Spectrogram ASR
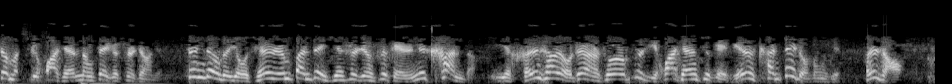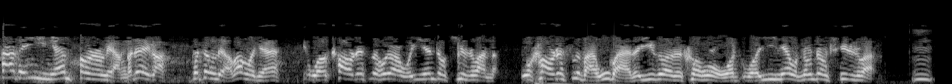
这么去花钱弄这个事情去。真正的有钱人办这些事情是给人家看的，也很少有这样说自己花钱去给别人看这种东西，很少。他这一年碰上两个这个，他挣两万块钱，我靠着这四合院，我一年挣七十万的。我靠着这四百五百的一个客户，我我一年我能挣七十万。嗯，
